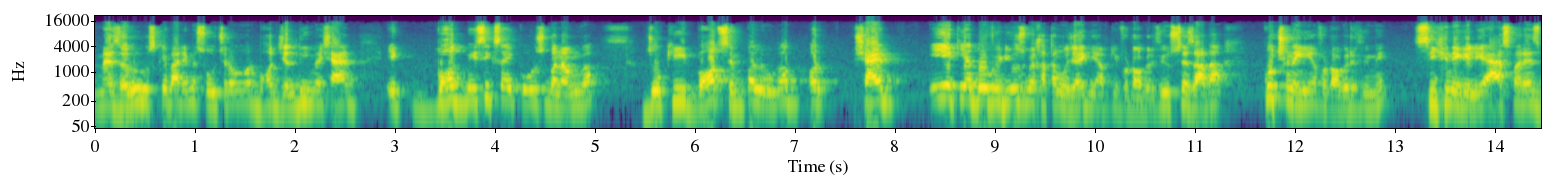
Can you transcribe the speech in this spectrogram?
मैं ज़रूर उसके बारे में सोच रहा हूँ और बहुत जल्दी मैं शायद एक बहुत बेसिक सा एक कोर्स बनाऊँगा। जो कि बहुत सिंपल होगा और शायद एक या दो वीडियोस में खत्म हो जाएगी आपकी फोटोग्राफी उससे ज़्यादा कुछ नहीं है फोटोग्राफी में सीखने के लिए as far as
